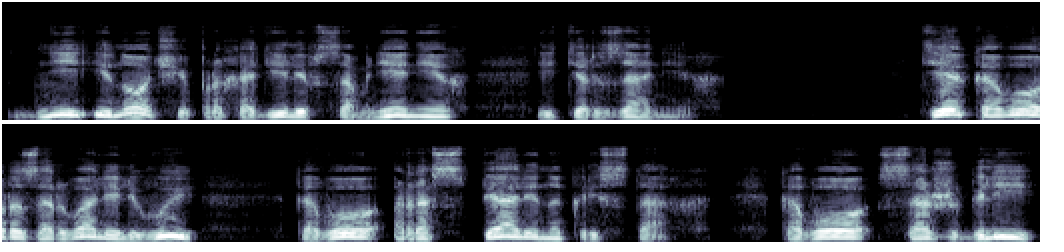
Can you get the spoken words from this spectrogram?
Дни и ночи проходили в сомнениях и терзаниях. Те, кого разорвали львы, кого распяли на крестах, кого сожгли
